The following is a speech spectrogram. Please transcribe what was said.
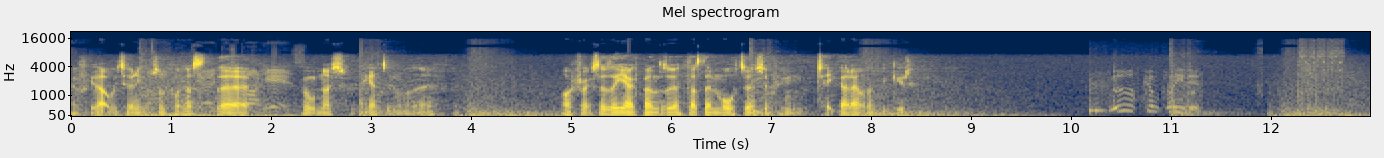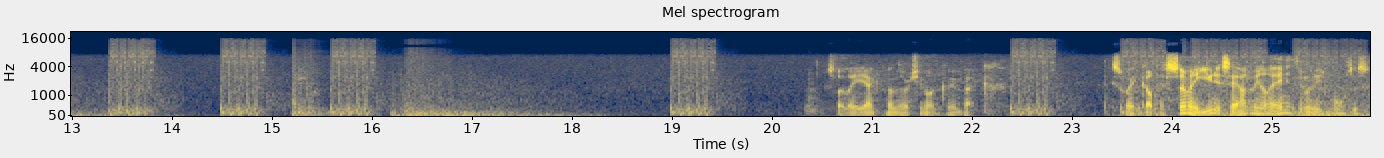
hopefully that will be turning up at some point. That's the oh nice Piatin on there. After says a Jagdpanzer, that's their mortar, so if we can take that out, that would be good. completed. Looks like the Jagdpanzer actually might be coming back this way. God, there's so many units here. How do we not anything with these mortars?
